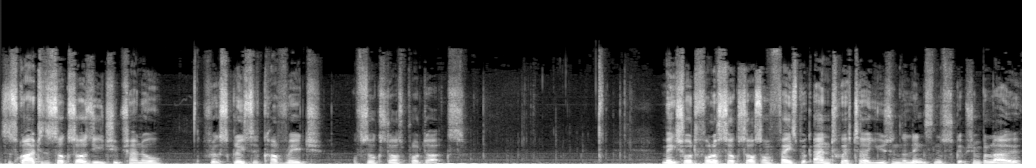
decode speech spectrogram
Subscribe to the SoccerStarz YouTube channel for exclusive coverage of SoccerStarz products. Make sure to follow SoccerStarz on Facebook and Twitter using the links in the description below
